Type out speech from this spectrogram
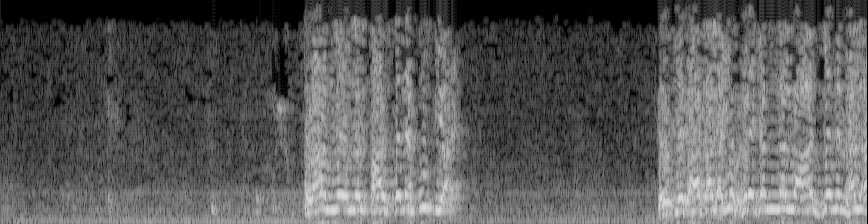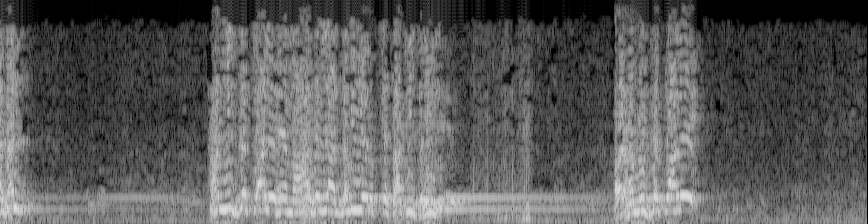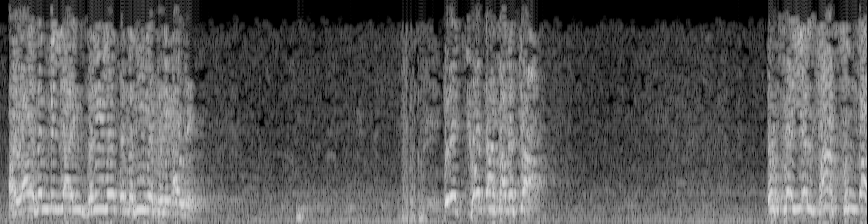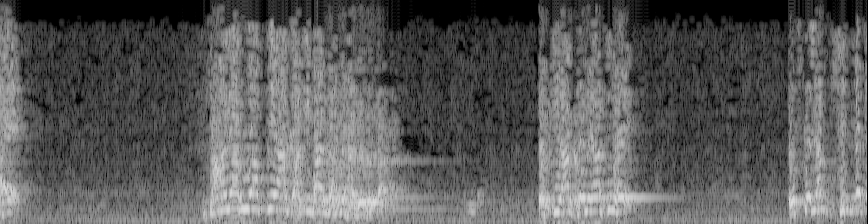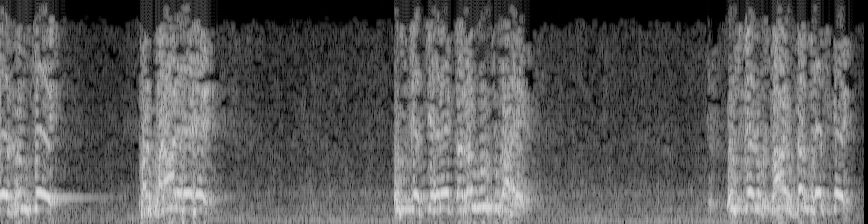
قرآن نے ان الفاظ کو محفوظ کیا ہے کہ اس نے کہا تھا یخر جنل آج من حل ادل ہم عزت والے ہیں، معاذ اللہ، نبی اور اس کے ساتھی ذہین ہیں۔ اور ہم عزت والے اور اعظم بلّہ ان زلیلوں کو مدینے سے نکال دیں۔ چھوٹا سا بچہ اس سے یہ الفاظ سنتا ہے، بھاگا ہوا اپنے آقا کی بارگاہ میں حاضر ہوتا ہے۔ اس کی آنکھوں میں آنسو ہے۔ اس کے لب شدت غم سے پھڑ پڑا رہے ہیں۔ اس کے چہرے کا رنگ اڑ چکا ہے۔ اس کے رخسار زرد ہو چکے۔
